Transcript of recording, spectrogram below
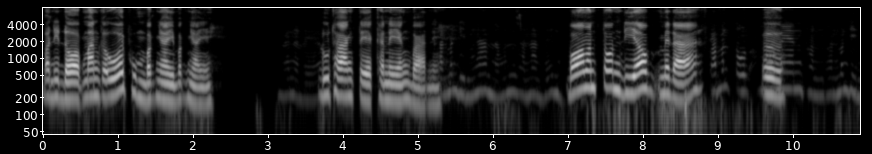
บัดนี้ดอกมันก็โอ้ยพุ่มบักใหญ่บักใหญ่ นั่นน่ะแหละดูทางแตกแขนงบาดนี่คันมันดินงามนะมันอันนั้นได้นี่บ่มันต้นเดียวแม่ดากัมันต้นเออ บ่แม่นพันพันมันดิน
